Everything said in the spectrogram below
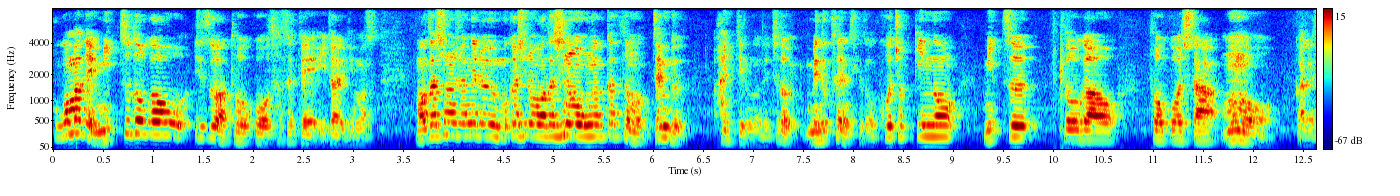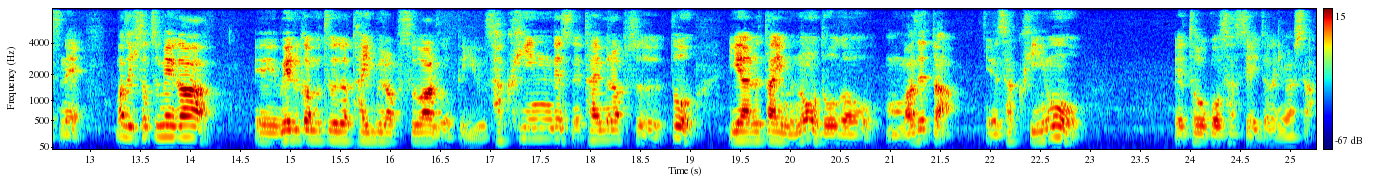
ここまで3つ動画を実は投稿させていただいています。まあ、私のチャンネル、昔の私の音楽活動も全部入っているので、ちょっとめんどくさいんですけど、ここ直近の3つ動画を投稿したものがですね、まず1つ目が、えー、Welcome to the Time Lapse World っていう作品ですね。タイムラプスとリアルタイムの動画を混ぜた、えー、作品を、えー、投稿させていただきました。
